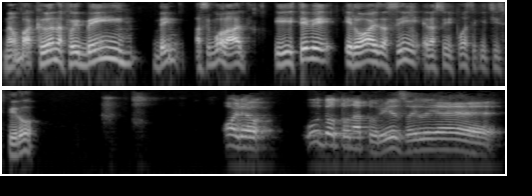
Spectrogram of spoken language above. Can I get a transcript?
Não, bacana, foi bem, bem acebolado. E teve heróis assim, na sua infância que te inspirou? Olha, o Doutor Natureza, ele é.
